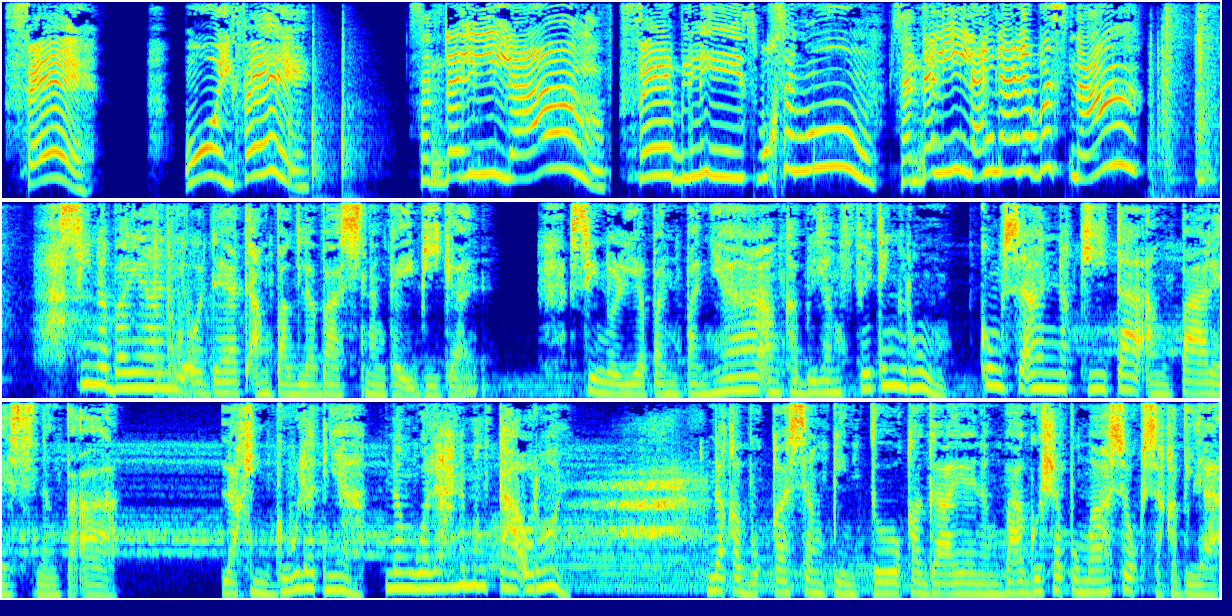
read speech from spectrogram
Fe! Uy, Fe! Sandali lang! Fe, bilis! Buksan mo! Sandali lang, lalabas na! Sinabayan ni Odette ang paglabas ng kaibigan. Sinulyapan pa niya ang kabilang fitting room kung saan nakita ang pares ng paa. Laking gulat niya nang wala namang tao ron. Nakabukas ang pinto kagaya ng bago siya pumasok sa kabila.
